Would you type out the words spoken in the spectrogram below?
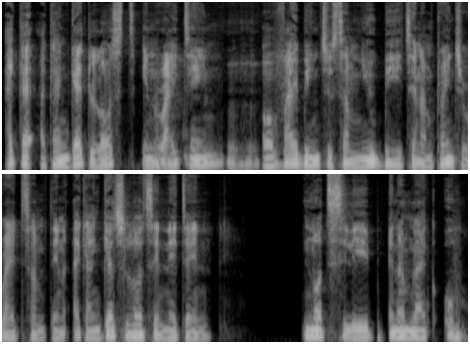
I can, I can get lost in writing or vibing to some new beat and I'm trying to write something. I can get lost in it and not sleep. And I'm like, oh,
